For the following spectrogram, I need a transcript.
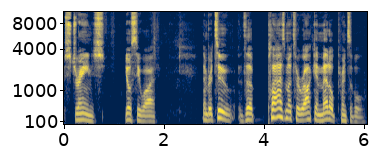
strange. You'll see why. Number two, the plasma to rock and metal principle.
